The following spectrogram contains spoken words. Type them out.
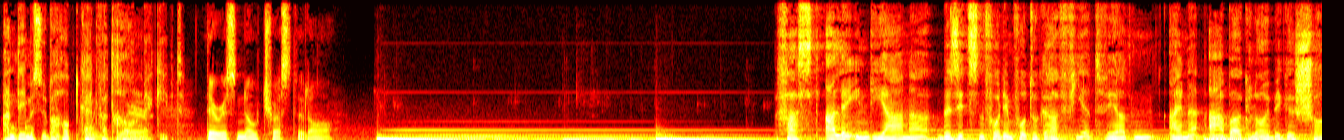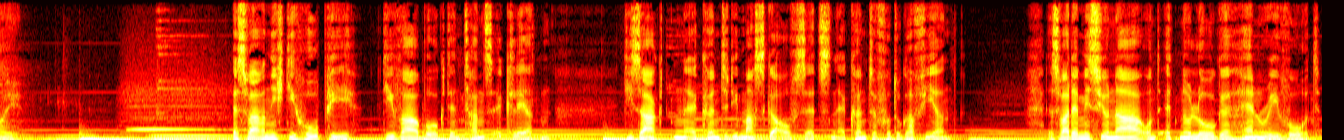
an dem es überhaupt kein Vertrauen mehr gibt. Fast alle Indianer besitzen vor dem Fotografiertwerden eine abergläubige Scheu. Es waren nicht die Hopi, die Warburg den Tanz erklärten. Die sagten, er könnte die Maske aufsetzen, er könnte fotografieren. Es war der Missionar und Ethnologe Henry Wood.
